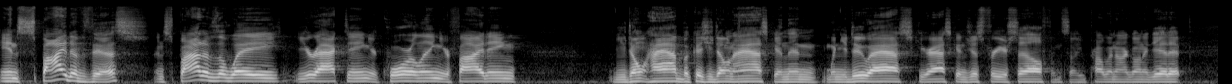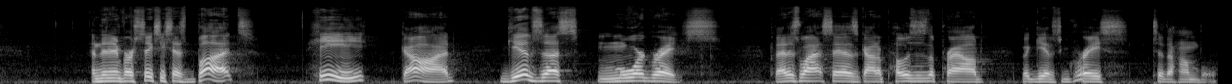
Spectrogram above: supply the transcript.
in spite of this, in spite of the way you're acting, you're quarreling, you're fighting, you don't have because you don't ask, and then when you do ask, you're asking just for yourself, and so you're probably not going to get it. And then in verse 6, he says, But he, God, gives us more grace. That is why it says, God opposes the proud, but gives grace to the humble.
